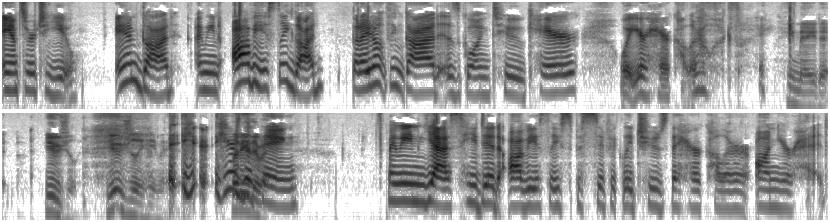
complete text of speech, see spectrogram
answer to you and God. I mean, obviously God, but I don't think God is going to care what your hair color looks like. he made it. Usually, usually he made. Here, here's the way. thing. I mean, yes, he did obviously specifically choose the hair color on your head.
